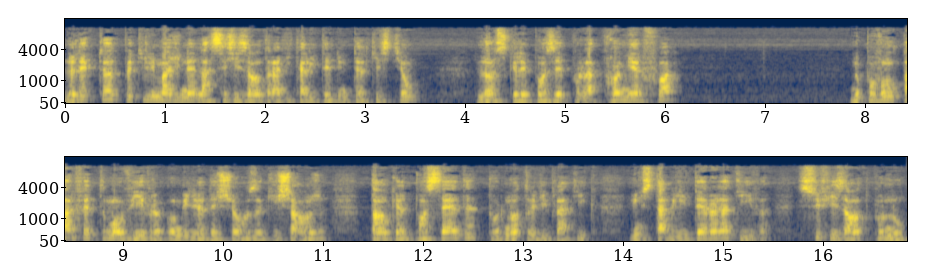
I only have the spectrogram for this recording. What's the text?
Le lecteur peut-il imaginer la saisissante radicalité d'une telle question lorsqu'elle est posée pour la première fois? Nous pouvons parfaitement vivre au milieu des choses qui changent tant qu'elles possèdent pour notre vie pratique une stabilité relative, suffisante pour nous.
